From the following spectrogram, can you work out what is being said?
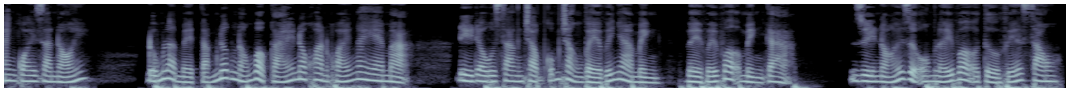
Anh quay ra nói, Đúng là mệt tắm nước nóng vào cái Nó khoan khoái ngay em ạ. Đi đâu sang trọng cũng chẳng về với nhà mình, Về với vợ mình cả. Duy nói rồi ôm lấy vợ từ phía sau,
